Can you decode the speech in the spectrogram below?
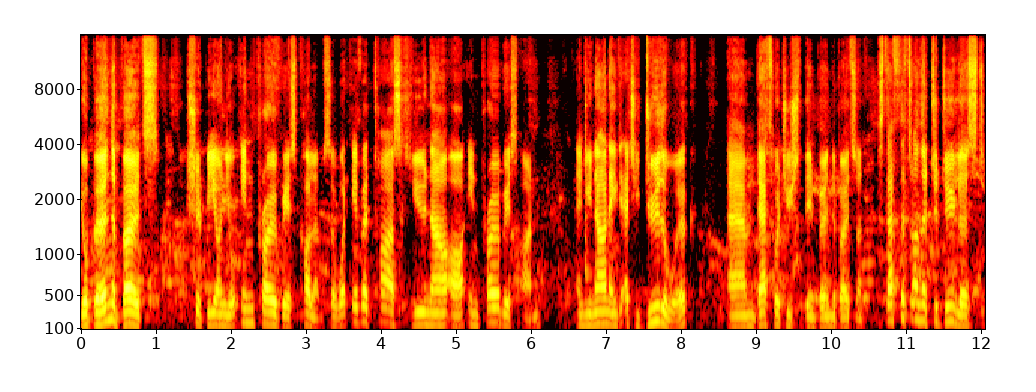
Your burn the boats should be on your in progress column. So, whatever tasks you now are in progress on, and you now need to actually do the work, um, that's what you should then burn the boats on. Stuff that's on the to do list,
